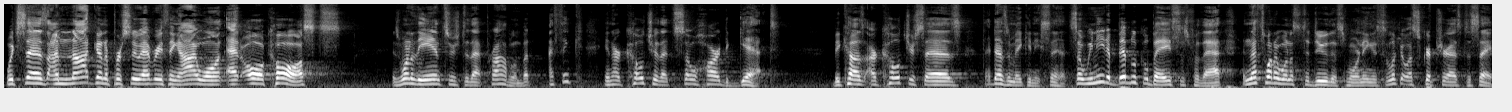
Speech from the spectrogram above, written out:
which says, I'm not going to pursue everything I want at all costs, is one of the answers to that problem. But I think in our culture that's so hard to get because our culture says that doesn't make any sense. So we need a biblical basis for that, and that's what I want us to do this morning is to look at what scripture has to say.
